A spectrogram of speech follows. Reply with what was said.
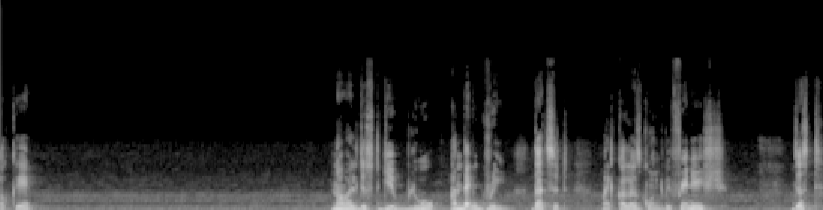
Okay. Now I'll just give blue and then green. That's it. My color is going to be finished. Just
